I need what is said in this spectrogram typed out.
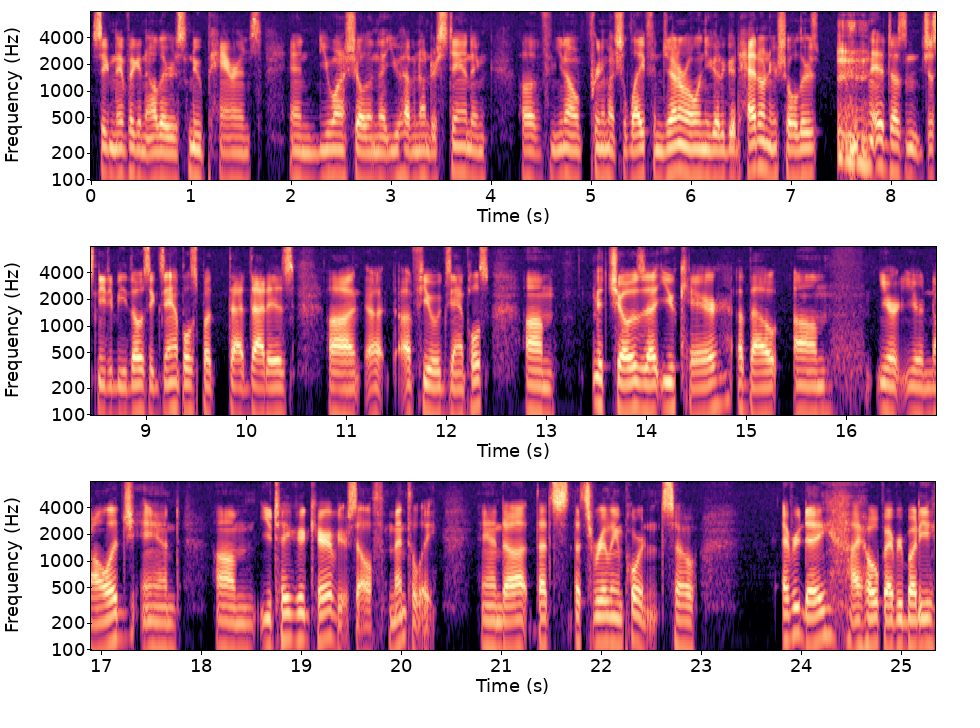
significant others, new parents, and you want to show them that you have an understanding of, you know, pretty much life in general, and you got a good head on your shoulders. it doesn't just need to be those examples, but that that is uh, a, a, few examples. Um, it shows that you care about um, your your knowledge and um, you take good care of yourself mentally and uh, that's that's really important. So every day, I hope everybody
